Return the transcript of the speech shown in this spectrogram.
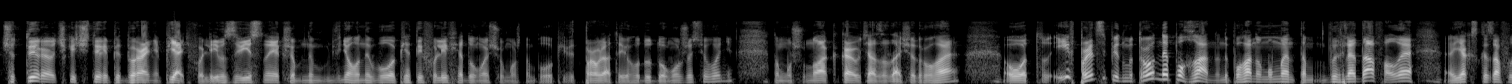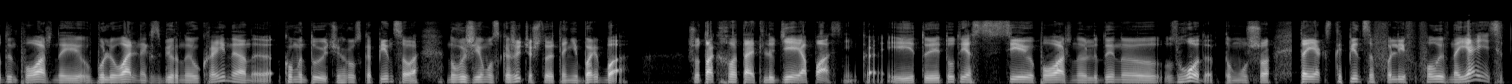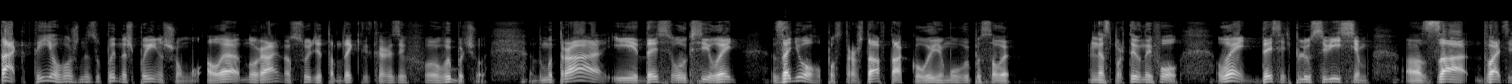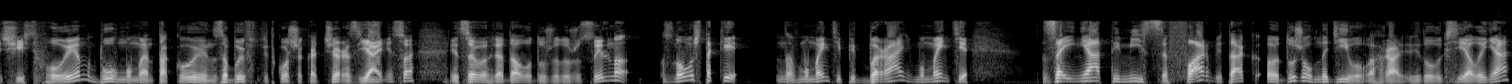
4 очки, 4 підбирання, 5 фолів. Звісно, якщо б в нього не було 5 фолів, я думаю, що можна було б відправляти його додому вже сьогодні. Тому що, ну, а яка у тебе задача друга? От. І, в принципі, Дмитро непогано, непогано моментом виглядав, але, як сказав один поважний вболівальник збірної України, коментуючи гру Скапінцева, ну ви ж йому скажіть, що це не боротьба що так хватать людей опасненько. І, і тут я з цією поважною людиною згоден, тому що те, як Скапінцев фолів, фолив на Яніці, так, ти його ж не зупиниш по-іншому. Але ну реально судді там декілька разів е, вибачили Дмитра, і десь Олексій Лень за нього постраждав, так, коли йому виписали. На спортивний фол. Лень 10 плюс 8 е, за 26 хвилин. Був момент, так, коли він забив з-під кошика через Яніса, і це виглядало дуже-дуже сильно знову ж таки, в моменті підбирань, в моменті зайняти місце в фарбі, так, е, дуже обнадійлива гра від Олексія Леня.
